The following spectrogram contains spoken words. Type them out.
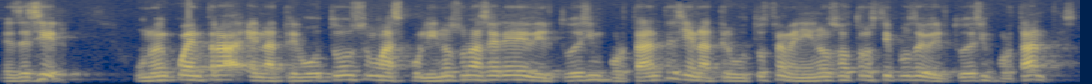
Es decir, uno encuentra en atributos masculinos una serie de virtudes importantes y en atributos femeninos otros tipos de virtudes importantes.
